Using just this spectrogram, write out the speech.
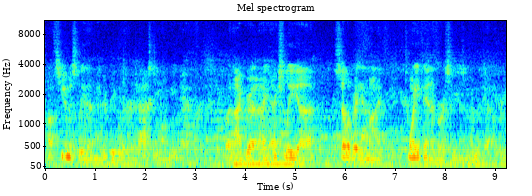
posthumously. I mean, there are people that have passed along me. But I, I actually uh, celebrated my 20th anniversary as a member of the Opry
